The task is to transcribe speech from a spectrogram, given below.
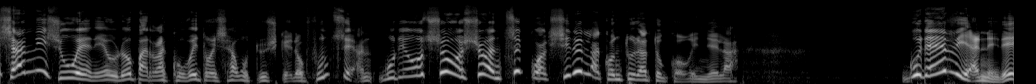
Esan nizuen Europarrako beto ezagutuzkero funtzean, gure oso oso antzekoak zirela konturatuko ginela. Gure herrian ere,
